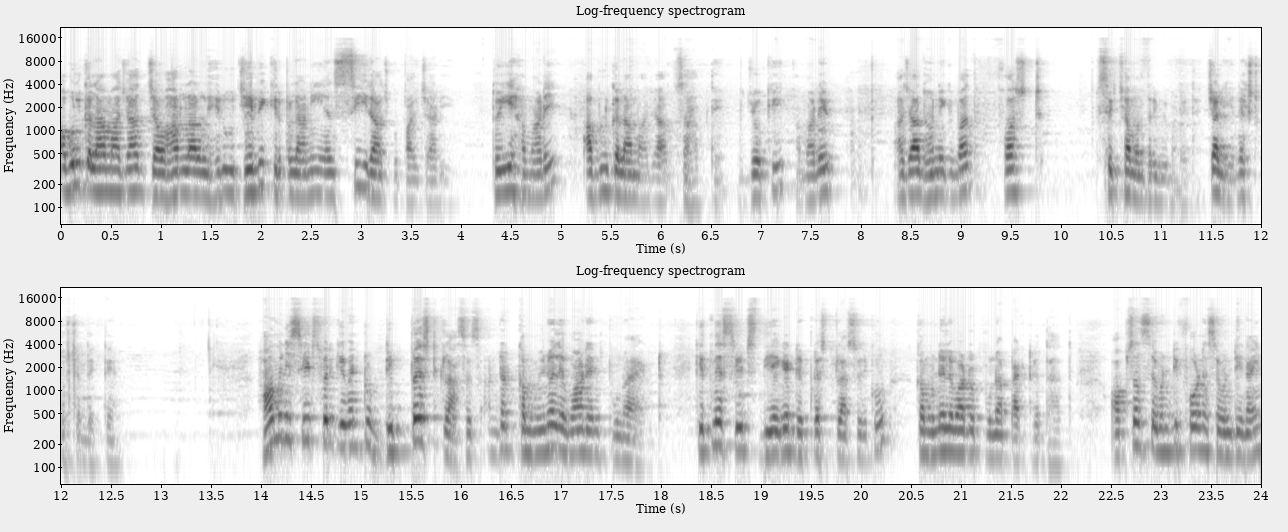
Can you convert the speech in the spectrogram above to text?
Abul Kalam Azad, Jawaharlal Nehru J B Kripalani and C Rajagopalachari तो ये हमारे अबुल कलाम आज़ाद साहब थे, जो कि हमारे आज़ाद होने के बाद फ़र्स्ट शिक्षा मंत्री भी बने थे। चलिए नेक्स्ट क्वेश्चन देखते हैं। How many seats were given to depressed classes under communal award and Poona act कितने सीट्स दिए गए डिप्रेस्ड क्लासेस को कम्युनल अवार्ड और पूना पैक्ट के तहत? Option 74 and 79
